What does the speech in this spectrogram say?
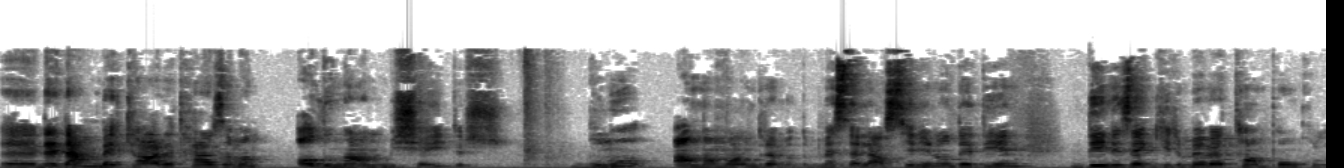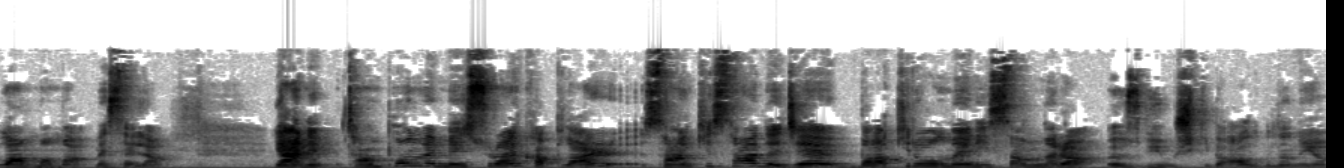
Ee, neden bekaret her zaman alınan bir şeydir? Bunu anlamlandıramadım. Mesela senin o dediğin denize girme ve tampon kullanmama mesela. Yani tampon ve menstrual kaplar sanki sadece bakire olmayan insanlara özgüymüş gibi algılanıyor.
